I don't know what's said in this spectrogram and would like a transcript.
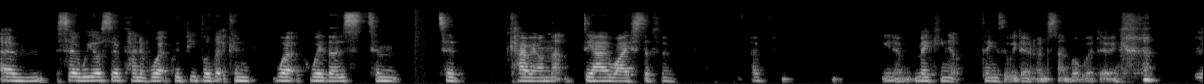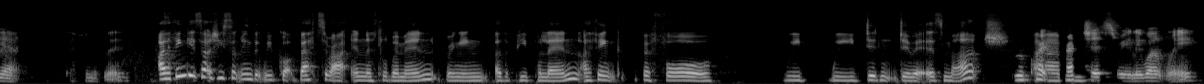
um, so we also kind of work with people that can work with us to to carry on that DIY stuff of of you know making up things that we don't understand what we're doing. Yeah, definitely. I think it's actually something that we've got better at in Little Women, bringing other people in. I think before we we didn't do it as much. We were quite Um, precious, really, weren't we?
